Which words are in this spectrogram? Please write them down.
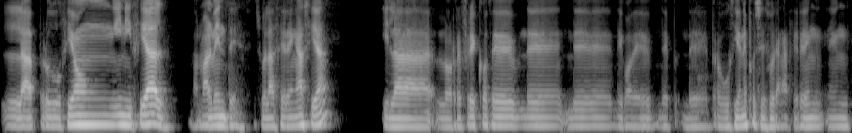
la producción inicial normalmente se suele hacer en Asia y la- los refrescos de, de, de- producciones pues se suelen hacer en, en,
